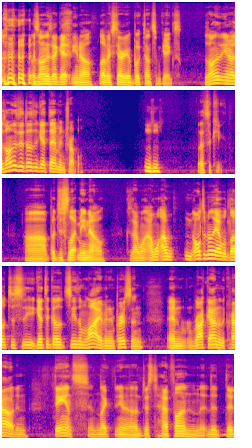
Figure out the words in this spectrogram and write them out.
as long as I get you know Love X Stereo booked on some gigs. As long as you know, as long as it doesn't get them in trouble. Mm-hmm. That's the key. Uh, but just let me know because I want. I want. I ultimately I would love to see get to go see them live and in person, and rock out in the crowd and dance and like you know just have fun. They, they,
